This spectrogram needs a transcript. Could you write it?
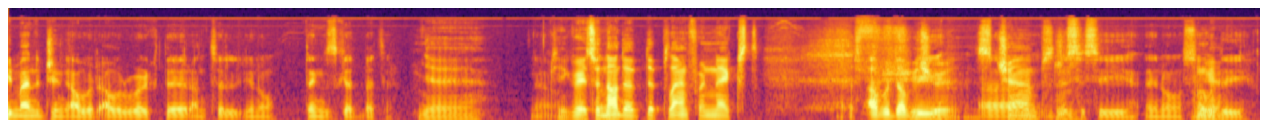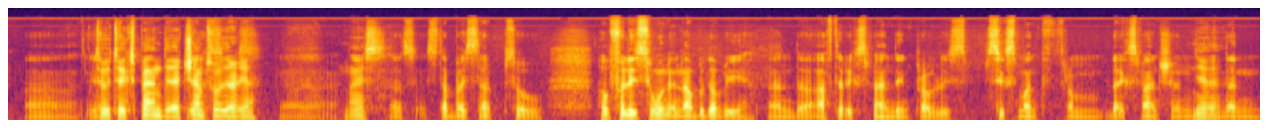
be managing our our work there until you know things get better Yeah, yeah. Okay, great. So now the the plan for next uh, Abu Dhabi, uh, champs GCC, you know, Saudi. Uh, yeah. to to expand the champs Yes, over there. Yeah, Yeah, yeah, yeah. nice. That's step by step. So hopefully soon in Abu Dhabi, and uh, after expanding, probably s- six months from the expansion, Yeah. then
